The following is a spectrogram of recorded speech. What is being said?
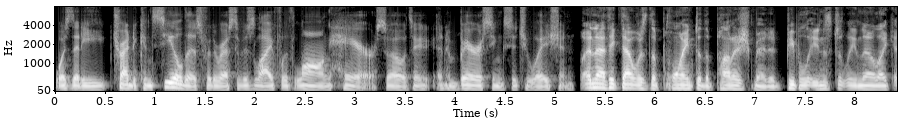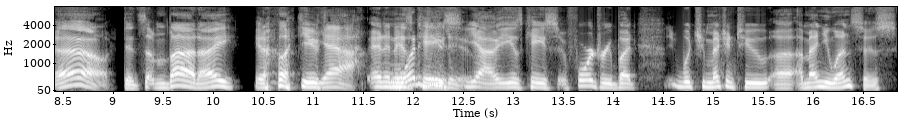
was that he tried to conceal this for the rest of his life with long hair. So it's a, an embarrassing situation. And I think that was the point of the punishment. People instantly know, like, oh, did something bad, eh? You know, like you. Yeah. And in his What case, yeah, his case, forgery. But what you mentioned to uh, amanuensis,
